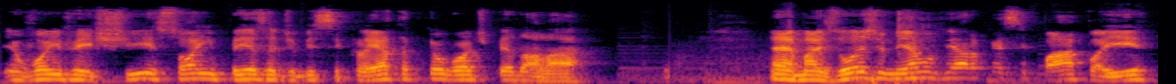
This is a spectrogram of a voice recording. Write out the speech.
eu vou investir só em empresa de bicicleta porque eu gosto de pedalar. É, mas hoje mesmo vieram com esse papo aí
